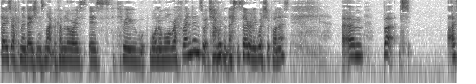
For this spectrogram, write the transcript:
those recommendations might become law is, is through one or more referendums, which I wouldn't necessarily wish upon us. Um, but I,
